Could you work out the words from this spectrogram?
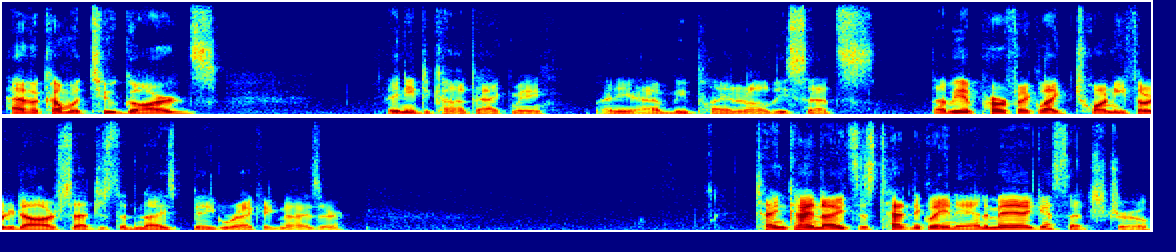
Have it come with two guards. They need to contact me. I need. I'd be planning all these sets. That'd be a perfect like 20 $30 set. Just a nice big recognizer. Tenkai Knights is technically an anime. I guess that's true.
